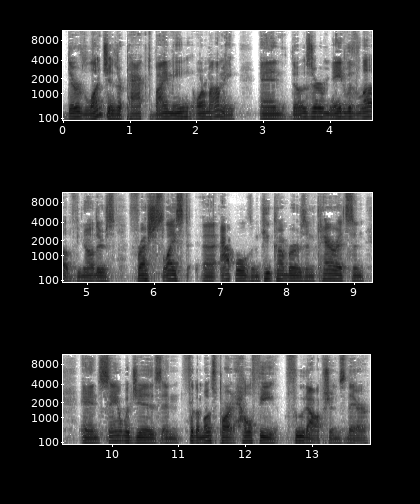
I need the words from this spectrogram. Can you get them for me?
their lunches are packed by me or mommy and those are made with love. You know there's fresh sliced uh, apples and cucumbers and carrots and and sandwiches and for the most part healthy food options there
